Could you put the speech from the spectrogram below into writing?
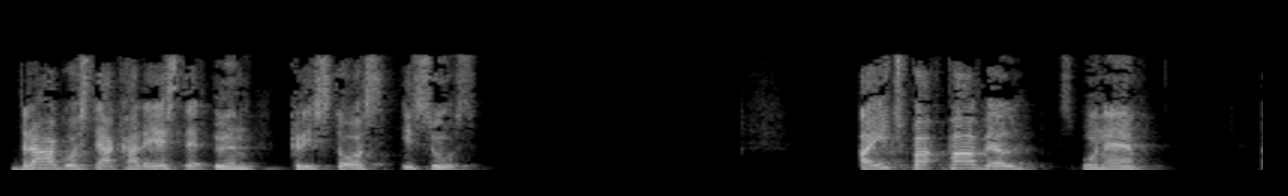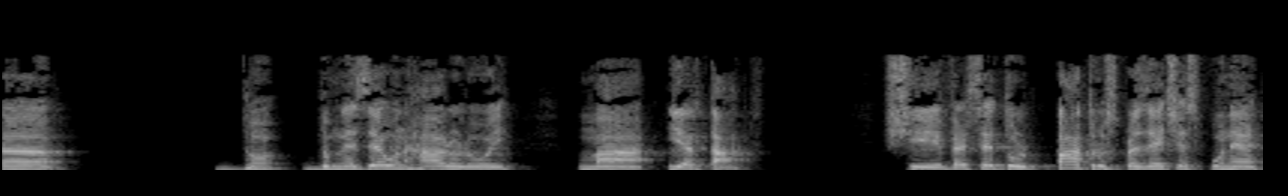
dragostea care este în Hristos Isus. Aici Pavel spune, ă, Dumnezeu în harul lui m-a iertat. Și versetul 14 spune,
